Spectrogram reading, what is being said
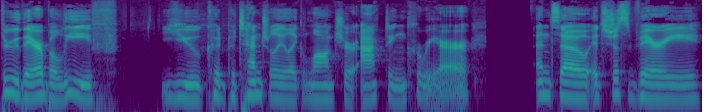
through their belief you could potentially like launch your acting career and so it's just very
